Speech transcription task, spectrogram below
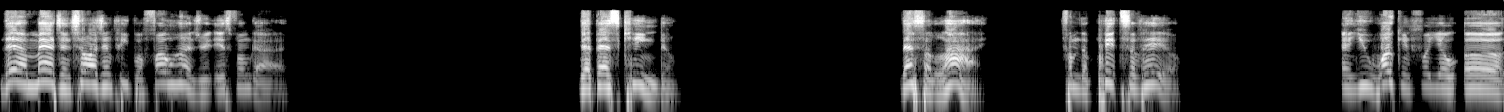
They imagine charging people 400 is from God. That that's kingdom. That's a lie from the pits of hell. And you working for your uh,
